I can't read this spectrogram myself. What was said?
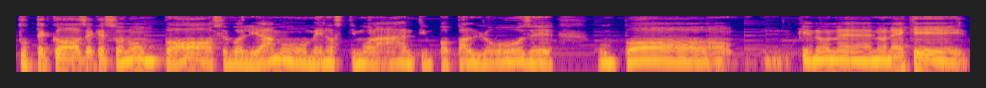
Tutte cose che sono un po', se vogliamo, meno stimolanti, un po' pallose, un po' che non è, non è che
